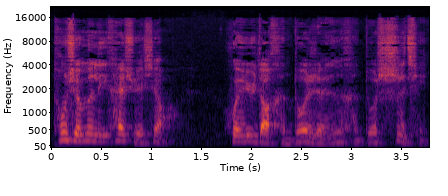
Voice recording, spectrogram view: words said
同学们离开学校，会遇到很多人、很多事情。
